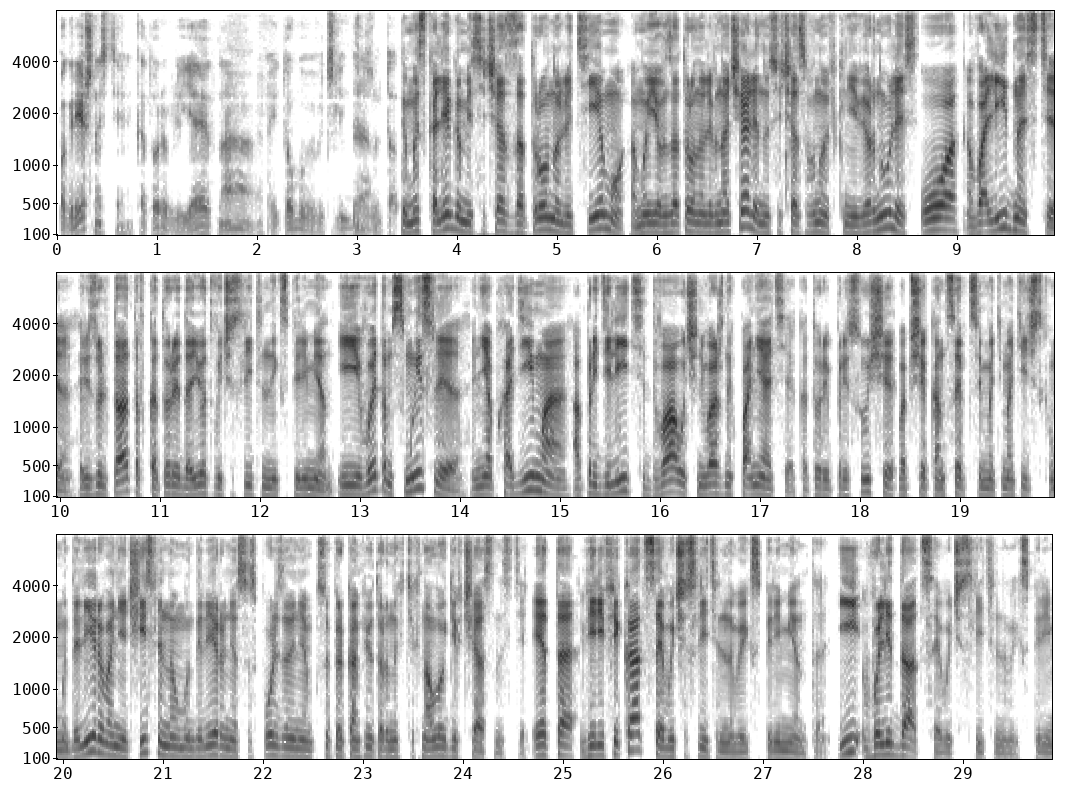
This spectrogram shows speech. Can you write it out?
погрешности, которые влияют на итоговый вычислительный Да. результат. И мы с коллегами сейчас затронули тему, а мы ее затронули в начале, но сейчас вновь к ней вернулись, о валидности результатов, которые дает вычислительный эксперимент. И в этом смысле необходимо определить два очень важных понятия, которые присущи вообще концепции математического моделирования, численного моделирования с использованием суперкомпьютерных технологий в частности. Это верификация вычислительного эксперимента и валидация вычислительного эксперимента.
